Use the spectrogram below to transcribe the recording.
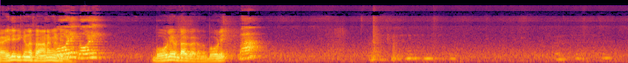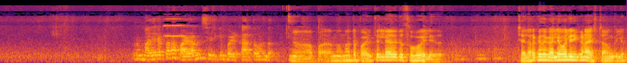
കയ്യിലിരിക്കുന്ന സാധനം ബോളി ഉണ്ടാക്കുമായിരുന്നു ബോളി വാ മധുരപ്പുറ പഴം ശരിക്കും പഴുക്കാത്തതുകൊണ്ട് ആ പഴം നന്നായിട്ട് പഴുത്തില്ലാതെ ഒരു സുഖമില്ല ഇത്. ചിലർക്ക് ഇത് കല്ല് പോലെ ഇരിക്കണ ഇഷ്ടമെങ്കിലും.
